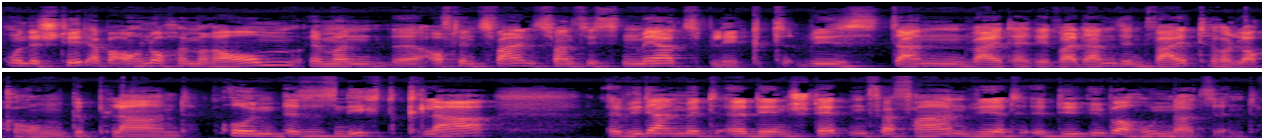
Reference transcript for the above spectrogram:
Und es steht aber auch noch im Raum, wenn man auf den 22. März blickt, wie es dann weitergeht, weil dann sind weitere Lockerungen geplant. Und es ist nicht klar, wie dann mit äh, den Städten verfahren wird, die über 100 sind.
